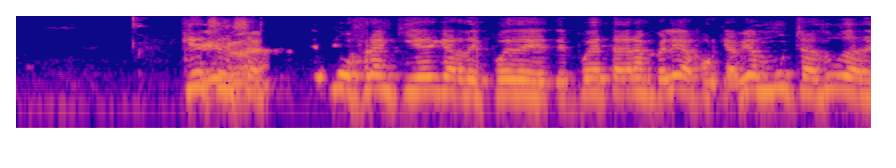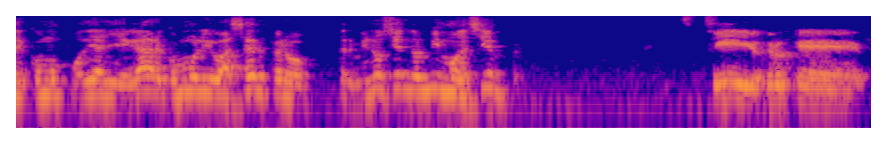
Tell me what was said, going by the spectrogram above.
¿Qué sí, sensación dio Frankie Edgar después de, después de esta gran pelea? Porque había muchas dudas de cómo podía llegar, cómo lo iba a hacer, pero terminó siendo el mismo de siempre. Sí, yo creo que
